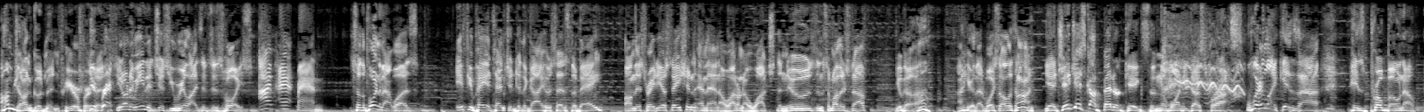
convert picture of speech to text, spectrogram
I'm John Goodman here for this. right. You know what I mean? It's just you realize it's his voice. I'm Ant Man. So the point of that was, if you pay attention to the guy who says the Bay on this radio station, and then oh I don't know, watch the news and some other stuff, you'll go, oh, I hear that voice all the time. Yeah, JJ's got better gigs than the one he does for us. We're like his uh, his pro bono.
